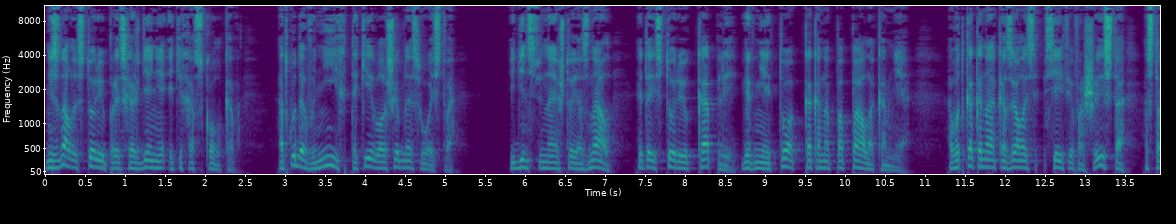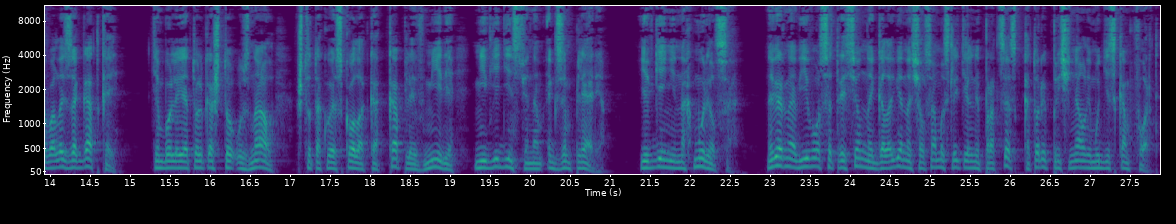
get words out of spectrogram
Не знал историю происхождения этих осколков. Откуда в них такие волшебные свойства? Единственное, что я знал, это историю капли, вернее то, как она попала ко мне. А вот как она оказалась в сейфе фашиста, оставалось загадкой. Тем более я только что узнал, что такое осколок, как капля, в мире не в единственном экземпляре. Евгений нахмурился. Наверное, в его сотрясенной голове начался мыслительный процесс, который причинял ему дискомфорт.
